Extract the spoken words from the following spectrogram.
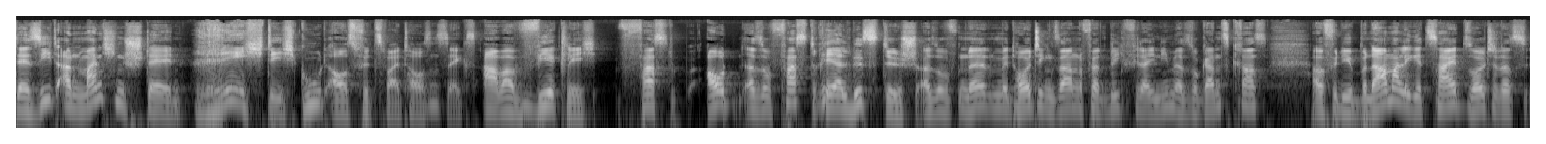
der sieht an manchen Stellen richtig gut aus für 2006, aber wirklich fast, also fast realistisch. Also ne, mit heutigen Sachen vielleicht nicht mehr so ganz krass, aber für die damalige Zeit sollte das,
